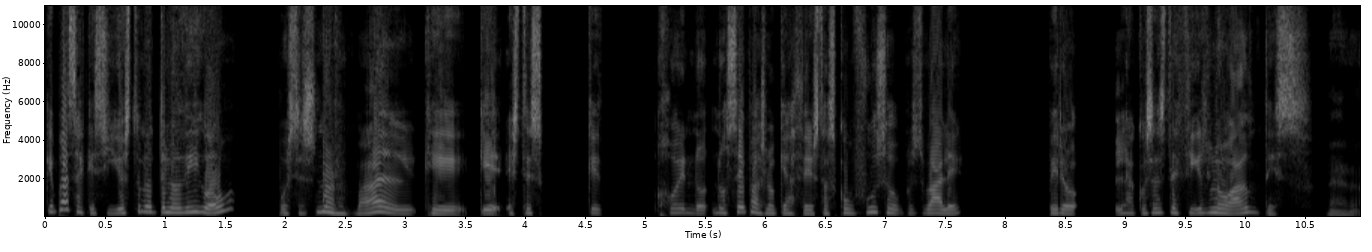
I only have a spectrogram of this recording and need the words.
¿Qué pasa? Que si yo esto no te lo digo, pues es normal que, que estés, que, joder, no, no sepas lo que hace, estás confuso, pues vale. Pero la cosa es decirlo antes. Claro.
